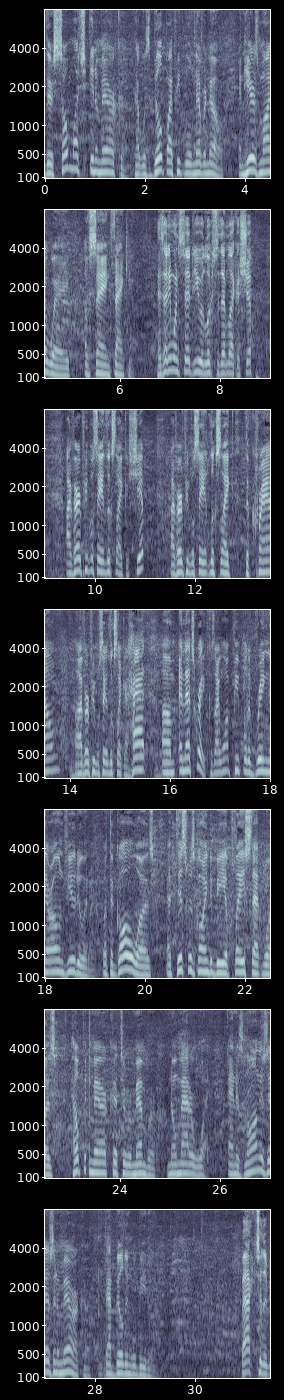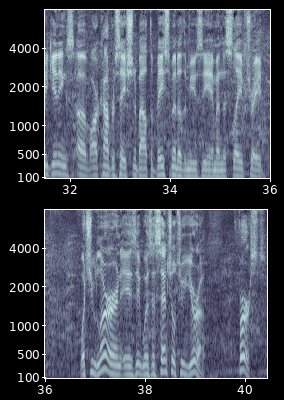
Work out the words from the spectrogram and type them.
there's so much in America that was built by people we'll never know. And here's my way of saying thank you. Has anyone said to you it looks to them like a ship? I've heard people say it looks like a ship. I've heard people say it looks like the crown. Mm-hmm. I've heard people say it looks like a hat. Mm-hmm. Um, and that's great because I want people to bring their own view to it. Right. But the goal was that this was going to be a place that was helping America to remember no matter what. And as long as there's an America, that building will be there. Back to the beginnings of our conversation about the basement of the museum and the slave trade. What you learn is it was essential to Europe first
